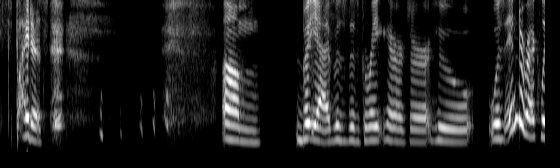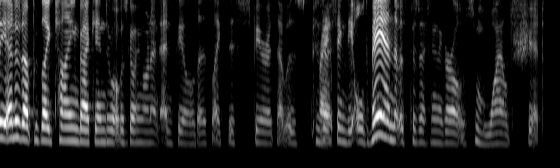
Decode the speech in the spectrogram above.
Spiders. um, but yeah, it was this great character who was indirectly ended up like tying back into what was going on at Enfield as like this spirit that was possessing the old man that was possessing the girl. It was some wild shit.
